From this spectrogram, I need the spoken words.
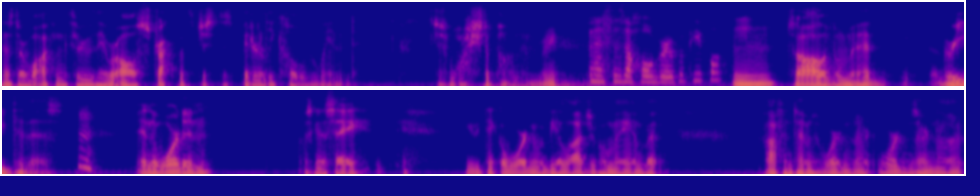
as they're walking through, they were all struck with just this bitterly cold wind, just washed upon them. Right. And this is a whole group of people? Mm-hmm. So all of them had agreed to this, Hmm. and the warden. I was gonna say, you would think a warden would be a logical man, but oftentimes warden are, wardens are not.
